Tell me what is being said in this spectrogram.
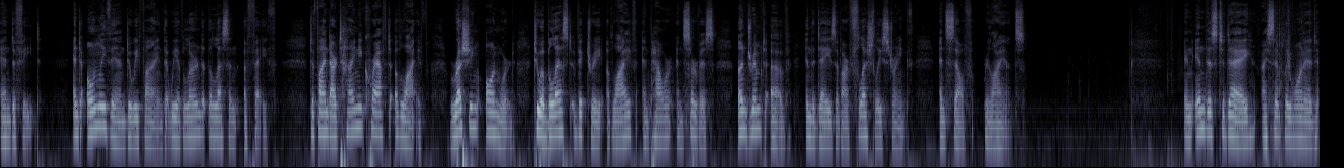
and defeat. And only then do we find that we have learned the lesson of faith. To find our tiny craft of life rushing onward to a blessed victory of life and power and service undreamt of in the days of our fleshly strength and self reliance. And in this today, I simply wanted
